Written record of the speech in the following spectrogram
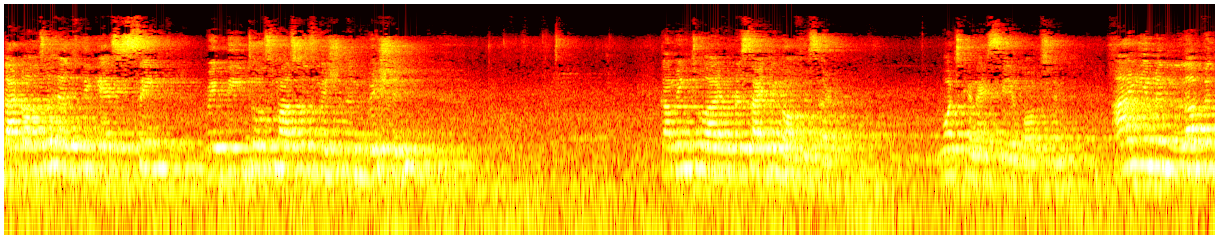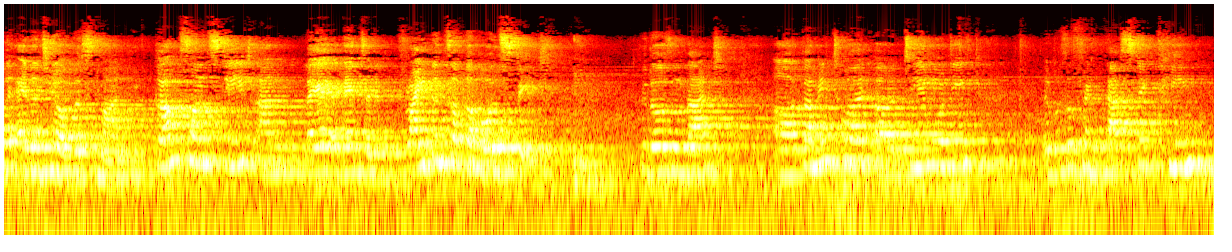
That also helps the guests sync with the Toastmasters mission and vision. Coming to our presiding officer, what can I say about him? I am in love with the energy of this man. He comes on stage and, like I again said, it brightens up the whole stage. Kudos on that. Uh, coming to our uh, TMOD, it was a fantastic theme,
